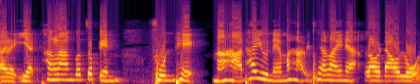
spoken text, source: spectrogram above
รายละเอียดข้างล่างก็จะเป็น full text นะคะ ถ้าอยู่ในมหาวิทยาลัยเนี่ย เราดาวน์โหลด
